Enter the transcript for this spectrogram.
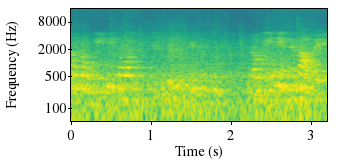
không đồng ý thì thôi. Đồng ý thì sẽ bảo đấy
